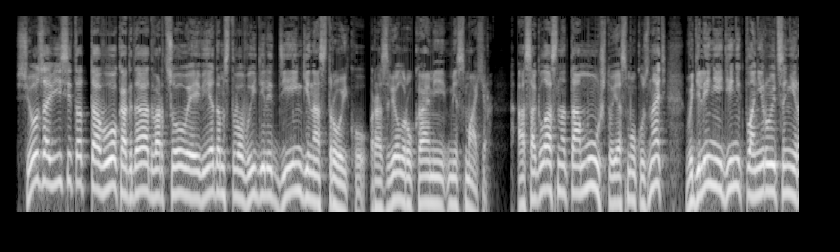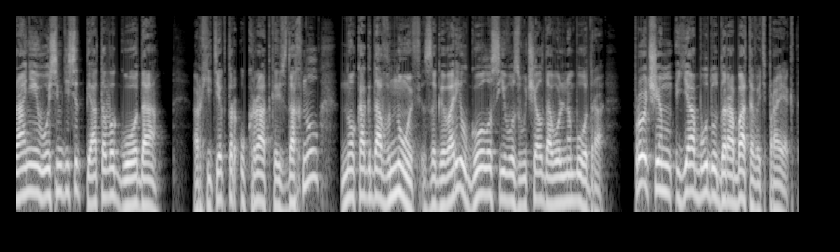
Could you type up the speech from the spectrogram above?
Все зависит от того, когда дворцовое ведомство выделит деньги на стройку, развел руками Месмахер. А согласно тому, что я смог узнать, выделение денег планируется не ранее 85 -го года. Архитектор украдкой вздохнул, но когда вновь заговорил, голос его звучал довольно бодро. Впрочем, я буду дорабатывать проект.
